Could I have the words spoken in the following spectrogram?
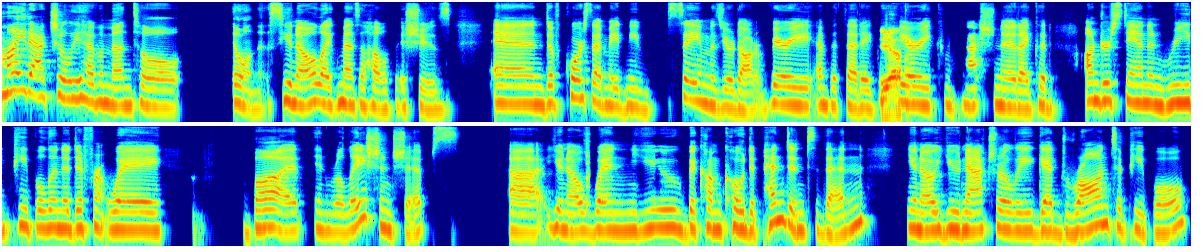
might actually have a mental illness, you know, like mental health issues. And of course, that made me same as your daughter, very empathetic, yeah. very compassionate. I could understand and read people in a different way. But in relationships, uh, you know, when you become codependent, then you know you naturally get drawn to people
